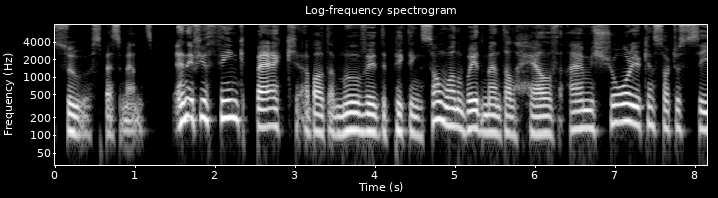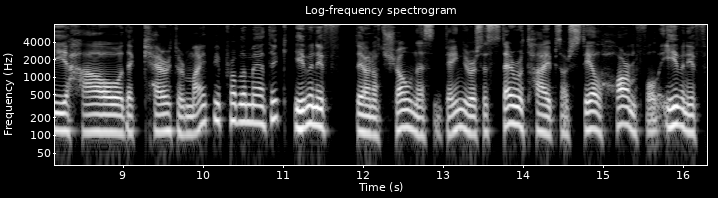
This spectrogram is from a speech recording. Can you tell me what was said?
zoo specimen. And if you think back about a movie depicting someone with mental health, I'm sure you can start to see how the character might be problematic, even if they are not shown as dangerous as stereotypes are still harmful even if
